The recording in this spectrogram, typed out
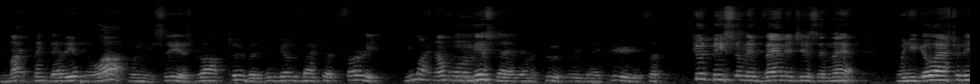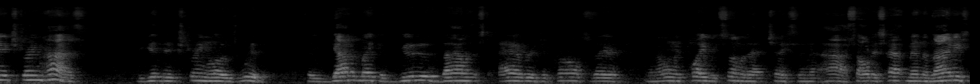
You might think that isn't a lot when you see us drop too, but if it goes back up thirty, you might not wanna mm-hmm. miss that in a two or three day period. So could be some advantages in that. When you go after the extreme highs, you get the extreme lows with it. So you've gotta make a good balanced average across there and only play with some of that chasing that high. I saw this happen in the nineties.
